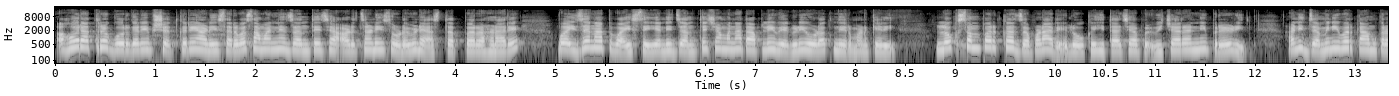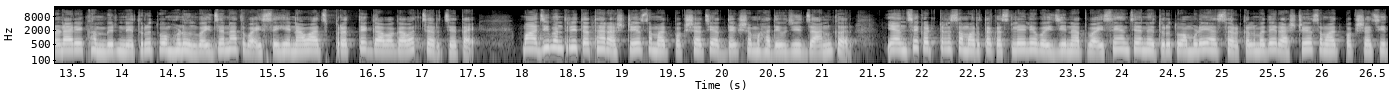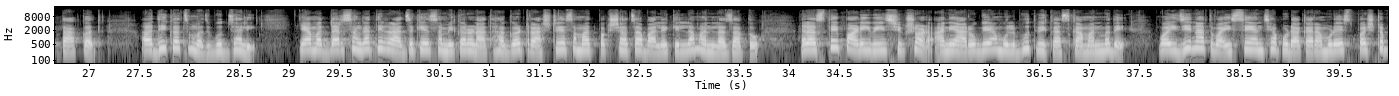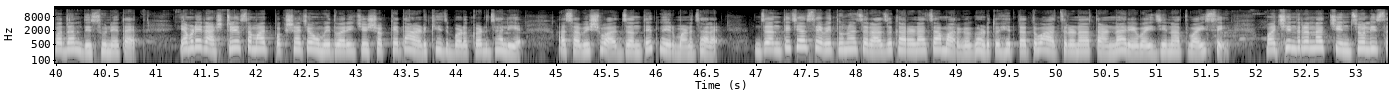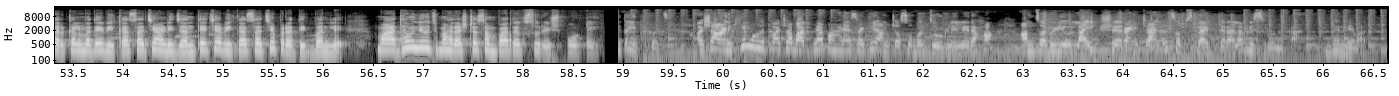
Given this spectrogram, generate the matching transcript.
अहोरात्र गोरगरीब शेतकरी आणि सर्वसामान्य जनतेच्या अडचणी सोडविण्यास तत्पर राहणारे वैजनाथ वायसे यांनी जनतेच्या मनात आपली वेगळी ओळख निर्माण केली. लोकसंपर्क जपणारे लोकहिताच्या विचारांनी प्रेरित आणि जमिनीवर काम करणारे खंबीर नेतृत्व म्हणून वैजनाथ वायसे हे नाव आज प्रत्येक गावागावात चर्चेत आहे. माजी मंत्री तथा राष्ट्रीय समाज पक्षाचे अध्यक्ष महादेवजी जानकर यांचे कट्टर समर्थक असलेले वैजीनाथ वायसे यांच्या नेतृत्वामुळे या सर्कलमध्ये राष्ट्रीय समाज पक्षाची ताकद अधिकच मजबूत झाली. या मतदारसंघातील राजकीय समीकरणात हा गट राष्ट्रीय समाज पक्षाचा बालेकिल्ला मानला जातो. रस्ते पाणी वीज शिक्षण आणि आरोग्य या मूलभूत विकास कामांमध्ये वैजीनाथ वायसे यांच्या पुढाकारामुळे स्पष्ट बदल दिसून येत आहेत. यामुळे राष्ट्रीय समाज पक्षाच्या उमेदवारीची शक्यता आणखीच बळकट झाली आहे असा विश्वास जनतेत निर्माण झाला आहे जनतेच्या सेवेतूनच राजकारणाचा मार्ग घडतो हे तत्व आचरणात आणणारे वैजीनाथ वाईसे मच्छिंद्रनाथ चिंचोली सर्कलमध्ये विकासाचे आणि जनतेच्या विकासाचे प्रतीक बनले. माधव न्यूज महाराष्ट्र संपादक सुरेश पोटे. इतकंच. अशा आणखी महत्त्वाच्या बातम्या पाहण्यासाठी आमच्यासोबत जोडलेले रहा. आमचा व्हिडिओ लाईक शेअर आणि चॅनल सबस्क्राईब करायला विसरू नका. धन्यवाद.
